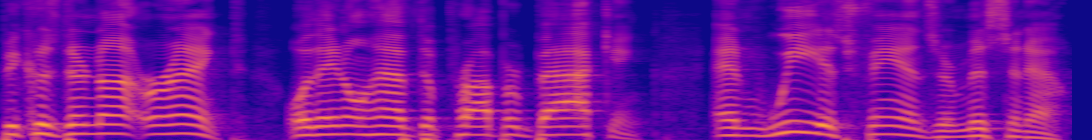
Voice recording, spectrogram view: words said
because they're not ranked or they don't have the proper backing. And we as fans are missing out.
